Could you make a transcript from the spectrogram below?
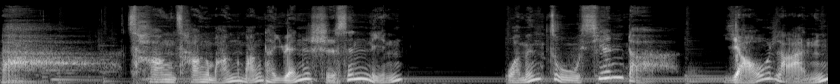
啊，苍苍茫茫的原始森林，我们祖先的摇篮。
